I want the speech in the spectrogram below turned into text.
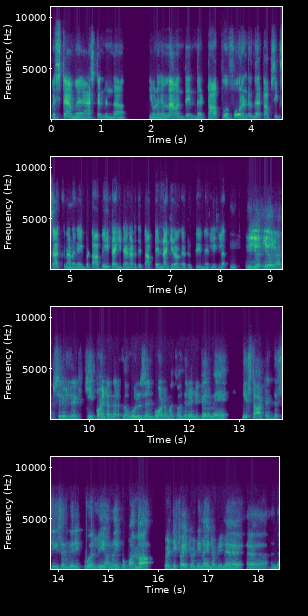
West Ham Aston Villa இவனுங்கெல்லாம் வந்து இந்த டாப் ஃபோர்ன்ற இருந்தா டாப் சிக்ஸ் ஆக்குனானுங்க. இப்ப டாப் எயிட் ஆக்கிட்டாங்க. அடுத்து டாப் டென் ஆக்கிடுவாங்க பிரீமியர் லீக்ல யூர் அப்சல்யூட்லி கீ பாயிண்ட் அந்த இடத்துல. உல்ஸ் அண்ட் போனமத் வந்து ரெண்டு பேருமே the started the season very poorly ஆனா இப்போ பார்த்தா டுவெண்ட்டி ஃபைவ் டுவெண்ட்டி நைன் அப்படின்னு அந்த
